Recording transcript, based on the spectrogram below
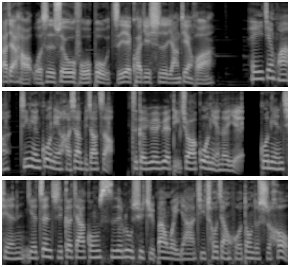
大家好，我是税务服务部职业会计师杨建华。哎，建华，今年过年好像比较早，这个月月底就要过年了耶。过年前也正值各家公司陆续举办尾牙及抽奖活动的时候，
